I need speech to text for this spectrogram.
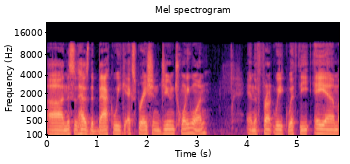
uh, and this has the back week expiration June 21 and the front week with the AM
